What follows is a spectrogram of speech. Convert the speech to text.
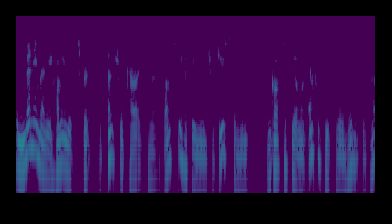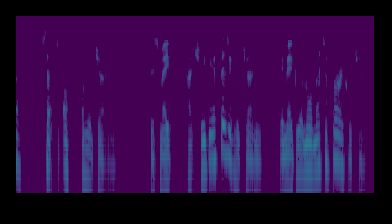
In many, many Hollywood scripts, the central character, once we have been introduced to him and got to feel an empathy for him or her, sets off on a journey. This may actually be a physical journey, it may be a more metaphorical journey.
